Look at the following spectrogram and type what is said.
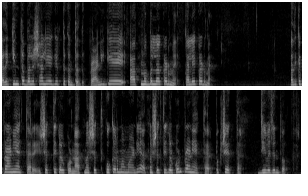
ಅದಕ್ಕಿಂತ ಬಲಶಾಲಿಯಾಗಿರ್ತಕ್ಕಂಥದ್ದು. ಪ್ರಾಣಿಗೆ ಆತ್ಮಬಲ ಕಡಿಮೆ, ಕಲೆ ಕಡಿಮೆ. ಅದಕ್ಕೆ ಪ್ರಾಣಿ ಆಗ್ತಾರೆ. ಶಕ್ತಿ ಕಳ್ಕೊಂಡು ಆತ್ಮಶಕ್ತಿ ಕುಕರ್ಮ ಮಾಡಿ ಆತ್ಮಶಕ್ತಿ ಕಳ್ಕೊಂಡು ಪ್ರಾಣಿ ಆಗ್ತಾರೆ, ಪಕ್ಷಿ ಆಗ್ತಾರೆ, ಜೀವಜಂತು ಆಗ್ತಾರೆ.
